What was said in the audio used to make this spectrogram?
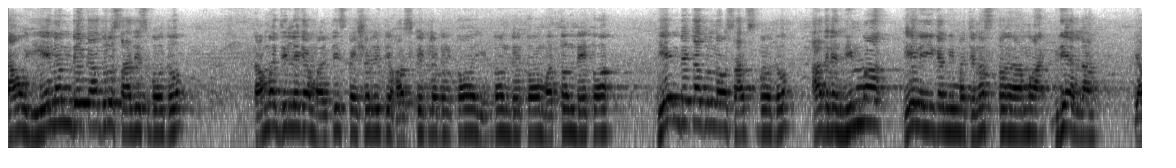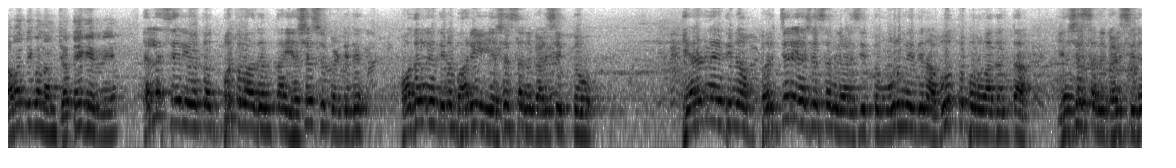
ನಾವು ಏನನ್ನು ಬೇಕಾದರೂ ಸಾಧಿಸಬಹುದು ನಮ್ಮ ಜಿಲ್ಲೆಗೆ ಮಲ್ಟಿ ಸ್ಪೆಷಾಲಿಟಿ ಹಾಸ್ಪಿಟ್ಲ್ ಬೇಕೋ, ಇನ್ನೊಂದು ಬೇಕೋ, ಮತ್ತೊಂದು ಬೇಕೋ, ಏನ್ ಬೇಕಾದರೂ ನಾವು ಸಾಧಿಸ್ಬೋದು. ಆದರೆ ನಿಮ್ಮ ಏನು ಈಗ ನಿಮ್ಮ ಜನಸ್ತಮ ಇದೆಯಲ್ಲ, ಯಾವತ್ತಿಗೂ ನಮ್ಮ ಜೊತೆಗಿರ್ರಿ. ಎಲ್ಲ ಸೇರಿ ಇವತ್ತು ಅದ್ಭುತವಾದಂತ ಯಶಸ್ಸು ಕಂಡಿದೆ. ಮೊದಲನೇ ದಿನ ಭಾರಿ ಯಶಸ್ಸನ್ನು ಗಳಿಸಿತ್ತು. ಎರಡನೇ ದಿನ ಭರ್ಜರಿ ಯಶಸ್ಸನ್ನು ಗಳಿಸಿತ್ತು. ಮೂರನೇ ದಿನ ಅಭೂತಪೂರ್ವವಾದಂತ ಯಶಸ್ಸನ್ನು ಗಳಿಸಿದೆ.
